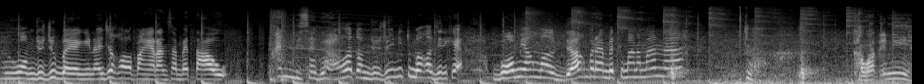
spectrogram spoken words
Aduh, Om Jojo bayangin aja kalau pangeran sampai tahu. Kan bisa gawat Om Jojo, ini tuh bakal jadi kayak bom yang meledak merembet ke mana-mana. Tuh kawat ini.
